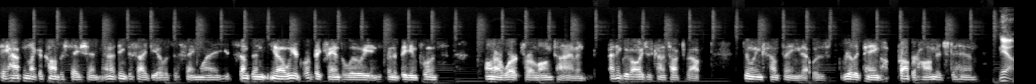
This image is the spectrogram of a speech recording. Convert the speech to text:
they happen like a conversation. And I think this idea was the same way. It's something, you know, we're, we're big fans of Louis, and he's been a big influence on our work for a long time. And I think we've always just kind of talked about doing something that was really paying proper homage to him. Yeah,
